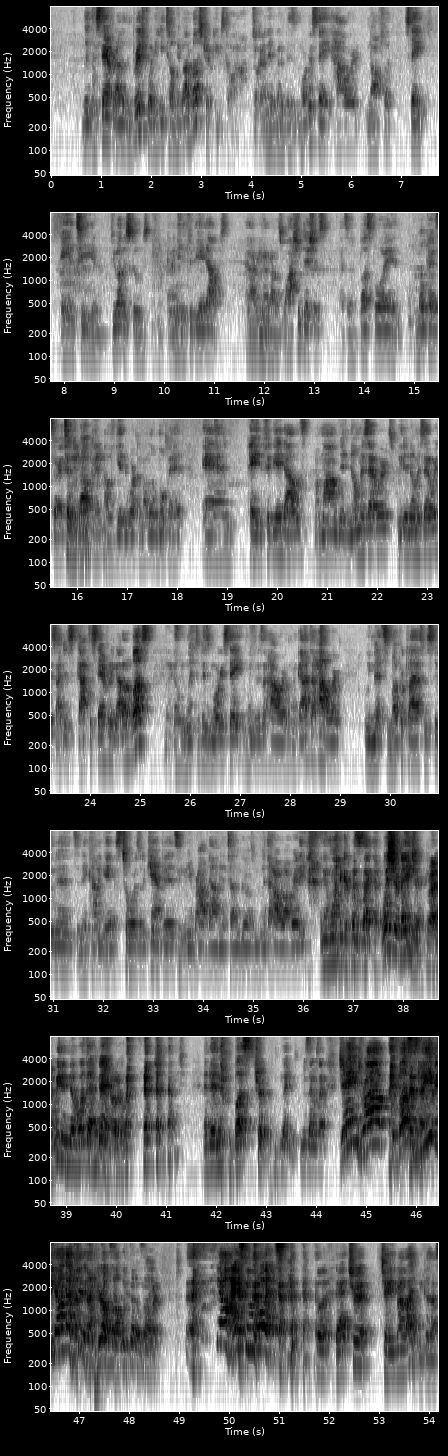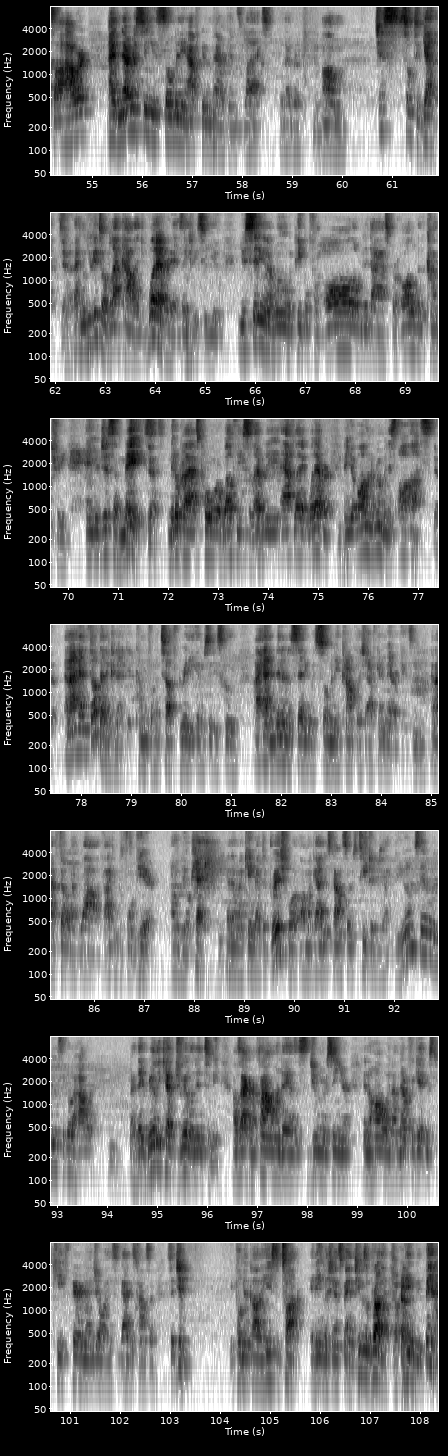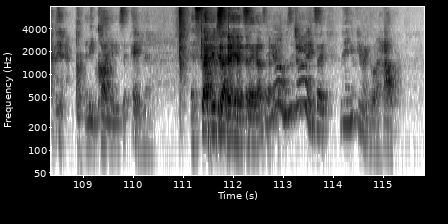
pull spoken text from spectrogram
lived in Stamford. I lived in Bridgeport, and he told me about a bus trip he was going on. Okay. And they were going to visit Morgan State, Howard, Norfolk State, A&T, and a few other schools, Mm-hmm. and I needed $58. And I remember I was washing dishes as a busboy and the moped story I told you about. Mhm. I was getting to work on my little moped and paid the $58. My mom didn't know Miss Edwards. We didn't know Miss Edwards. I just got to Stamford and got on a bus. Nice. And we went to visit Morgan State and went to visit Howard. And when I got to Howard, we met some upperclassmen students and they kind of gave us tours of the campus. And me and Rob down there telling girls we went to Howard already. And then one of the girls was like, What's your major? Right. And we didn't know what that meant. And then bus trip, like, Miss was like, James, Rob, the bus is leaving. Y'all got to get it. The girls all looked at us like, y'all high school boys. but that trip changed my life because I saw Howard. I had never seen so many African Americans, blacks, whatever, Mhm. um, just so together. Yeah. Like when you get to a black college, whatever it is, HBCU, you're sitting in a room with people from all over the diaspora, all over the country, and you're just amazed. Yes. Middle class, poor, wealthy, celebrity, athletic, whatever, Mhm. and you're all in a room and it's all us. Yeah. And I hadn't felt that in Connecticut, coming from a tough, gritty inner city school. I hadn't been in a setting with so many accomplished African Americans. Mhm. And I felt like, wow, if I can perform here, I'm gonna be okay. And then when I came back to Bridgeport, all my guidance counselors, teachers was like, Do you understand what it means to go to Howard? Like they really kept drilling into me. I was acting a clown one day as a junior or senior in the hallway, and I'll never forget Mr. Keith Perryman Jones, guidance counselor, said, Jimmy, he put me in the car and he used to talk in English and Spanish. He was a brother. Okay. And he would be, Benga, Benga. And he would call you and he'd say, Hey man. And slap you upside the head and say, I was like, Yo, Mr. Johnny. He'd say, Man, you can't go to Howard.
